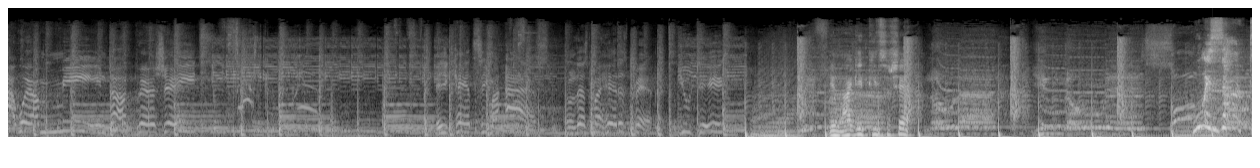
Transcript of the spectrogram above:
I wear a mean dark pair of shades. And you can't see my eyes unless my head is bent. You dig? You laggy piece of shit. What is that?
